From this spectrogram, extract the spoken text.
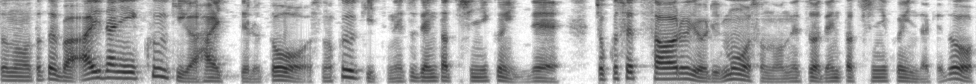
その、例えば間に空気が入ってると、その空気って熱伝達しにくいんで、直接触るよりも、その熱は伝達しにくいんだけど、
